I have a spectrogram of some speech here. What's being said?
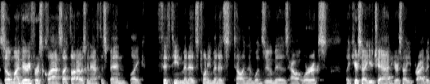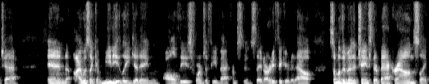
so my very first class i thought i was going to have to spend like 15 minutes 20 minutes telling them what zoom is how it works like here's how you chat here's how you private chat. And i was like immediately getting all of these forms of feedback from students. They'd already figured it out. Some of them had changed their backgrounds like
